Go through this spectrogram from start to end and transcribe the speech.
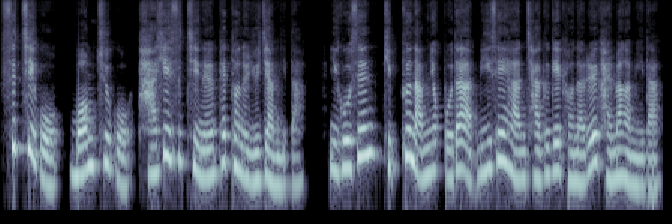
스치고 멈추고 다시 스치는 패턴을 유지합니다. 이곳은 깊은 압력보다 미세한 자극의 변화를 갈망합니다.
